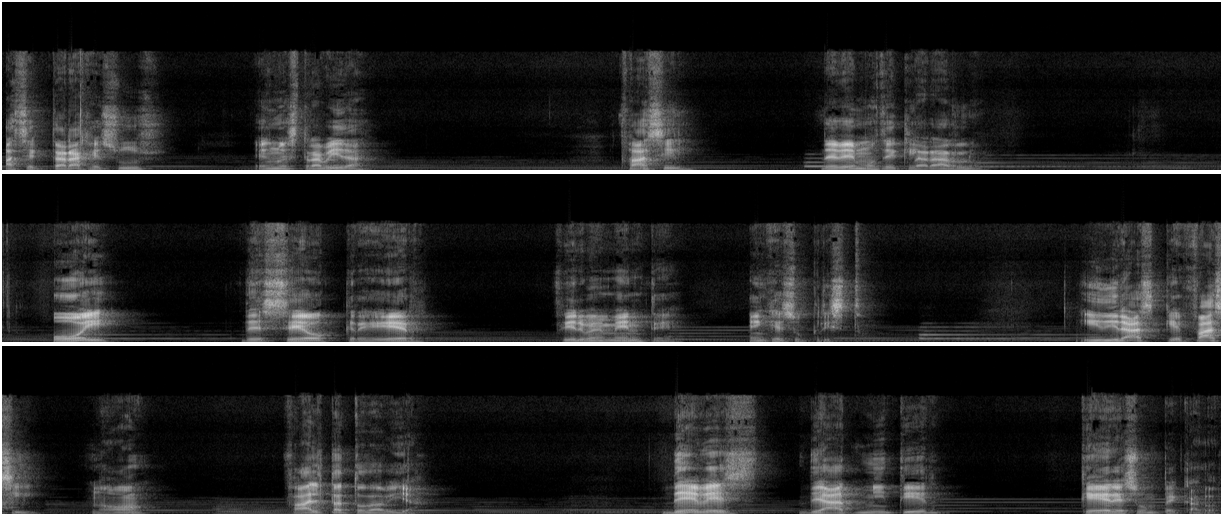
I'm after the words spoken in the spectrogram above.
aceptar a Jesús en nuestra vida? Fácil, debemos declararlo. Hoy deseo creer firmemente en Jesucristo. Y dirás, qué fácil. No, falta todavía. Debes de admitir que eres un pecador.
